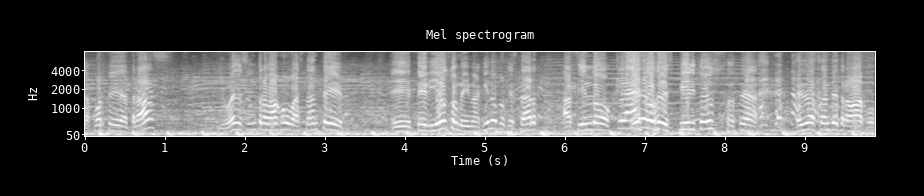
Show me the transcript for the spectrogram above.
la parte de atrás. Y bueno, es un trabajo bastante eh, tedioso, me imagino, porque estar haciendo estos espíritus, o sea, es bastante trabajo.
